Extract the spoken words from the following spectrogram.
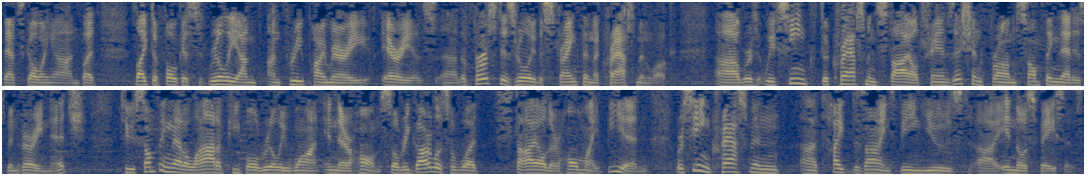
that's going on. But I'd like to focus really on, on three primary areas. Uh, the first is really the strength and the craftsman look. Uh, we have seen the craftsman style transition from something that has been very niche to something that a lot of people really want in their homes. So regardless of what style their home might be in, we're seeing craftsman uh, type designs being used uh, in those spaces.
